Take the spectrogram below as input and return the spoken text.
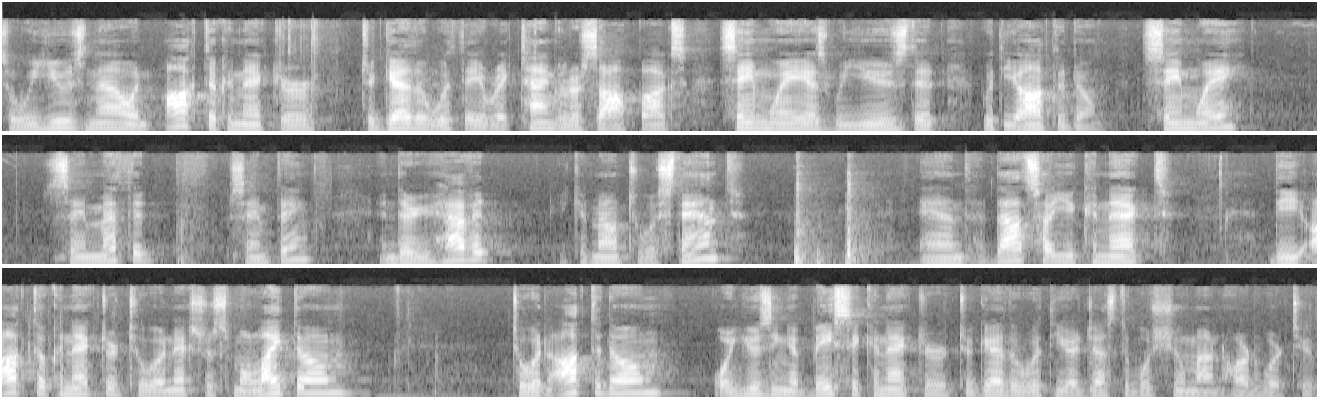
So we use now an octa connector together with a rectangular softbox, same way as we used it with the Octodome. Same way, same method, same thing. And there you have it. You can mount to a stand. And that's how you connect the octo connector to an extra small LiteDome, to an octodome, or using a basic connector together with the adjustable shoe mount hardware too.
